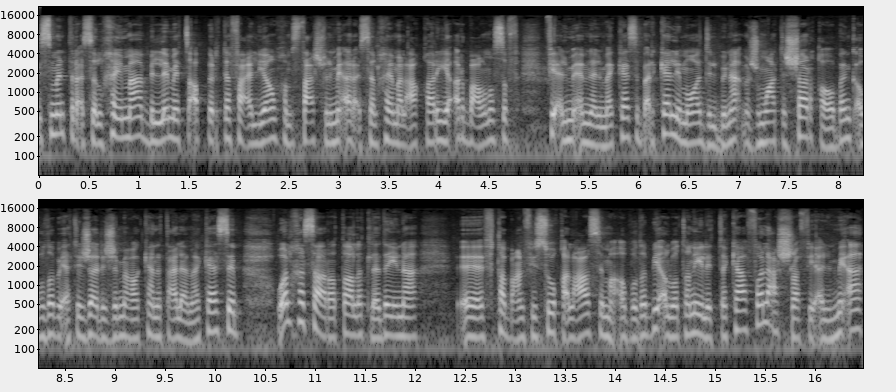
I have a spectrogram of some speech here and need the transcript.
اسمنت رأس الخيمة بال limit up ارتفع اليوم 15% رأس الخيمة العقارية 4.5% من المكاسب. أركان لمواد البناء مجموعة الشارقة وبنك أبو ظبي التجاري جميعها كانت على مكاسب. والخسارة طالت لدينا طبعا في سوق العاصمة أبو ظبي الوطنية للتكافل 10%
